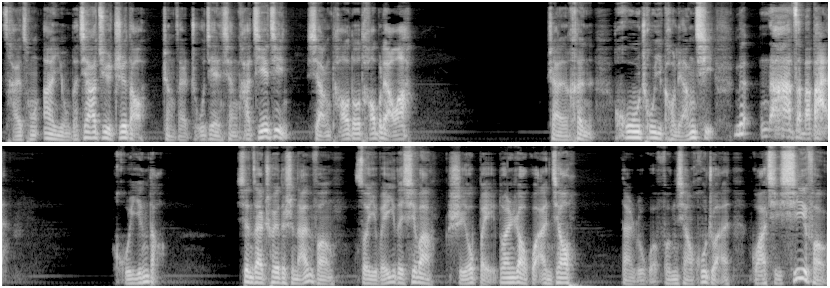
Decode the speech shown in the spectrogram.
才从暗涌的加剧知道，正在逐渐向它接近。”想逃都逃不了啊！战恨呼出一口凉气，那那怎么办？回应道：“现在吹的是南风，所以唯一的希望是由北端绕过暗礁。但如果风向忽转，刮起西风，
